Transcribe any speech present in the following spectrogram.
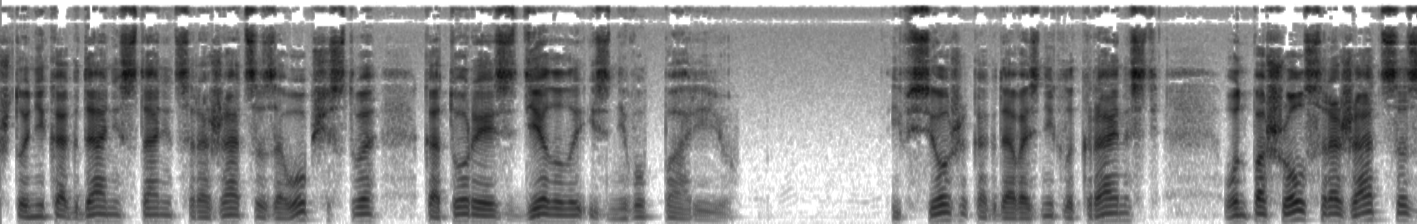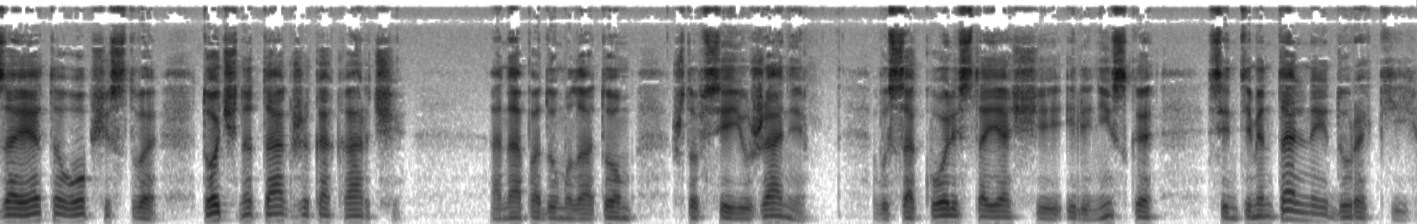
что никогда не станет сражаться за общество, которое сделало из него парию. И все же, когда возникла крайность, он пошел сражаться за это общество, точно так же, как Арчи. Она подумала о том, что все южане, высоко ли стоящие или низко, сентиментальные дураки,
